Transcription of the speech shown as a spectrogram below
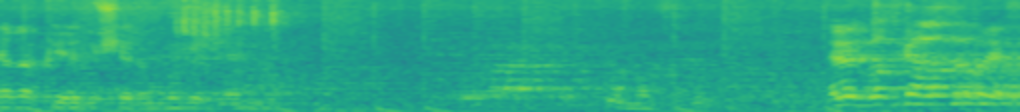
Ne rakıya düşerim bu gece. Evet Batıkan hazır mıyız?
